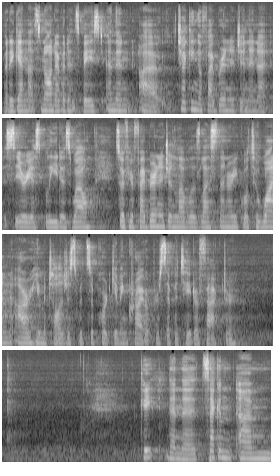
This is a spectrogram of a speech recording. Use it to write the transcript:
but again, that's not evidence based. And then uh, checking a fibrinogen in a serious bleed as well. So if your fibrinogen level is less than or equal to one, our hematologist would support giving cryoprecipitator factor. Okay, then the second um,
